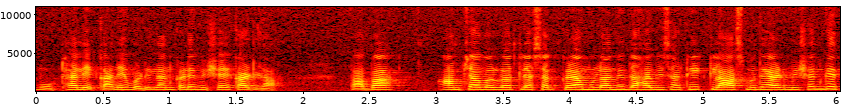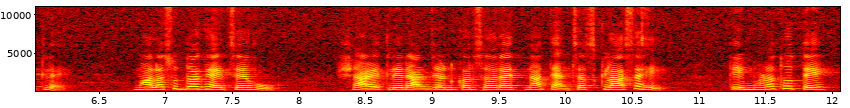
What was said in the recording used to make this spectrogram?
मोठ्या लेकाने वडिलांकडे विषय काढला. बाबा आमच्या वर्गातल्या सगळ्या मुलांनी दहावीसाठी क्लासमध्ये ॲडमिशन घेतलं आहे मलासुद्धा घ्यायचं आहे हो. शाळेतले रांजणकर सर आहेत ना त्यांचाच क्लास आहे. ते म्हणत होते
